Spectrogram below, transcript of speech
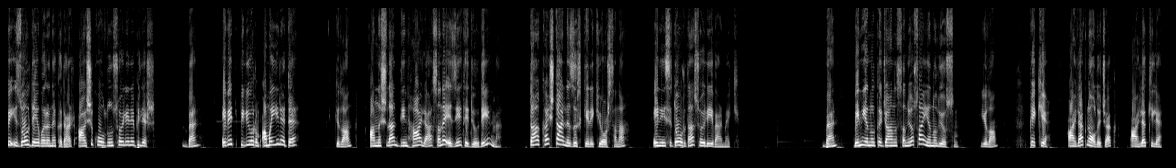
ve İzolde'ye varana kadar aşık olduğun söylenebilir. Ben, evet biliyorum ama yine de... Yılan, anlaşılan din hala sana eziyet ediyor değil mi? Daha kaç tane zırh gerekiyor sana? En iyisi doğrudan söyleyivermek. Ben, beni yanıltacağını sanıyorsan yanılıyorsun. Yılan, peki ahlak ne olacak? Ahlak ile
